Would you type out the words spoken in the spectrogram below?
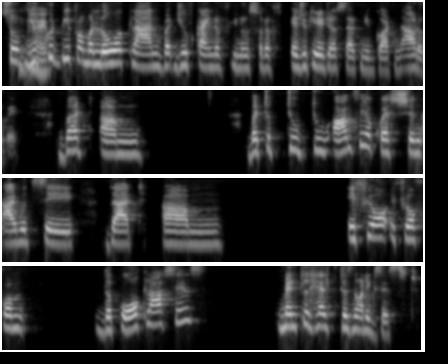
so okay. you could be from a lower clan but you've kind of you know sort of educated yourself and you've gotten out of it but um but to to, to answer your question i would say that um if you're if you're from the poor classes mental health does not exist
